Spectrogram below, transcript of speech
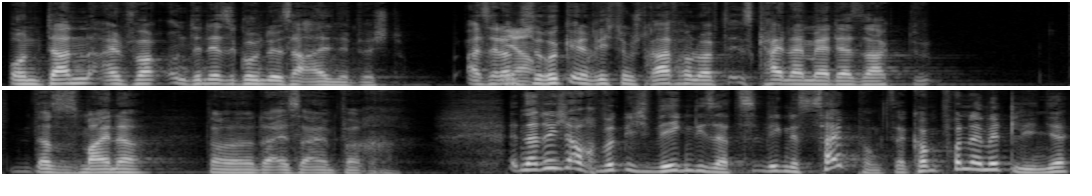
und dann einfach, und in der Sekunde ist er allen erwischt. Als er dann Ja. zurück in Richtung Strafraum läuft, ist keiner mehr, der sagt, das ist meiner, sondern da ist er einfach. Natürlich auch wirklich wegen, dieser, wegen des Zeitpunkts. Er kommt von der Mittellinie,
